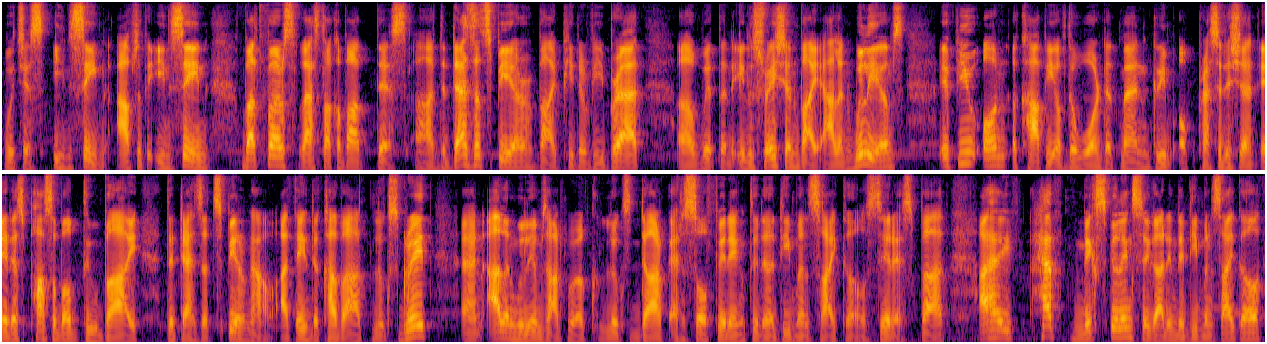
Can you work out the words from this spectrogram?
which is insane, absolutely insane. But first, let's talk about this. Uh, the Desert Spear by Peter V. Brett uh, with an illustration by Alan Williams. If you own a copy of the Warded Man Grim Oak Press Edition, it is possible to buy the Desert Spear now. I think the cover art looks great and Alan Williams' artwork looks dark and so fitting to the Demon Cycle series. But I have mixed feelings regarding the Demon Cycle,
